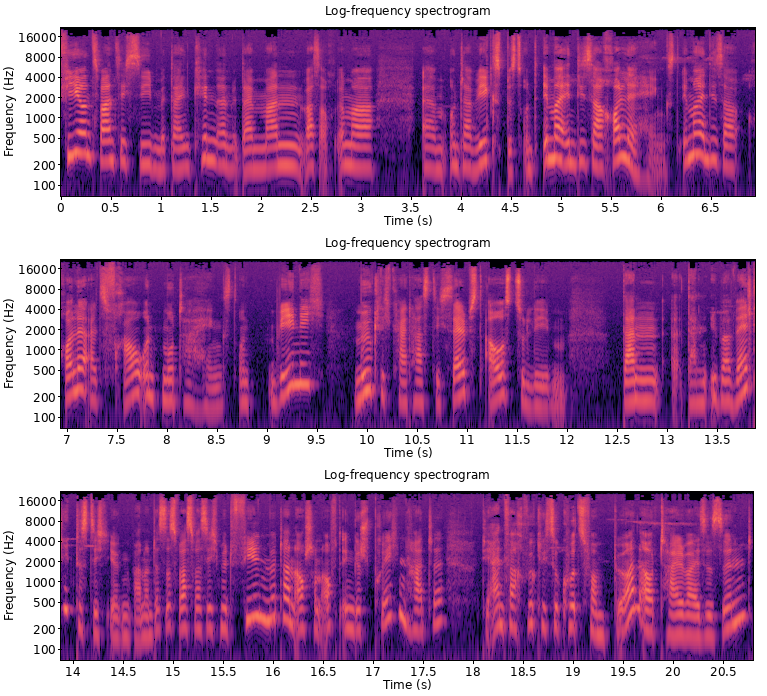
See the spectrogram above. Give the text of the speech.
24-7 mit deinen Kindern, mit deinem Mann, was auch immer, ähm, unterwegs bist und immer in dieser Rolle hängst, immer in dieser Rolle als Frau und Mutter hängst und wenig Möglichkeit hast, dich selbst auszuleben, dann, äh, dann überwältigt es dich irgendwann. Und das ist was, was ich mit vielen Müttern auch schon oft in Gesprächen hatte, die einfach wirklich so kurz vorm Burnout teilweise sind,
